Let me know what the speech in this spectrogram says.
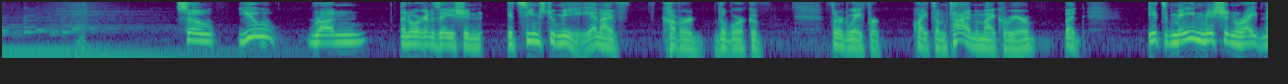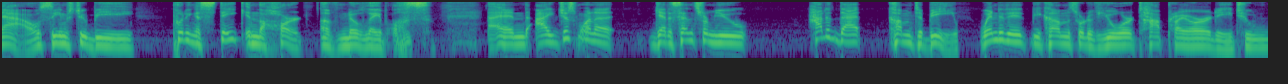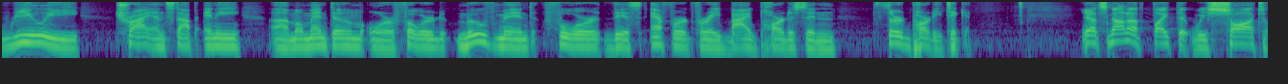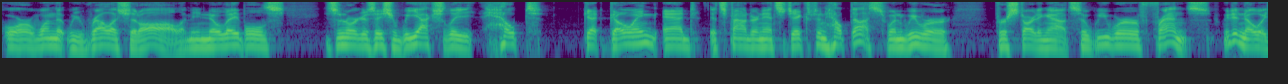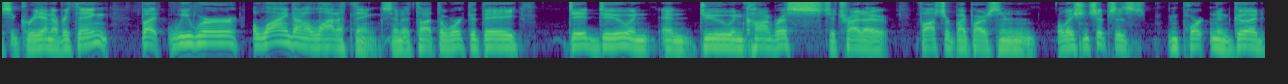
So, you run an organization, it seems to me, and I've covered the work of Third Way for quite some time in my career, but its main mission right now seems to be putting a stake in the heart of no labels. And I just want to get a sense from you how did that come to be? When did it become sort of your top priority to really try and stop any uh, momentum or forward movement for this effort for a bipartisan third party ticket? Yeah, it's not a fight that we sought or one that we relish at all. I mean, No Labels is an organization we actually helped get going, and its founder, Nancy Jacobson, helped us when we were first starting out. So we were friends. We didn't always agree on everything, but we were aligned on a lot of things. And I thought the work that they did do and, and do in Congress to try to foster bipartisan relationships is important and good.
